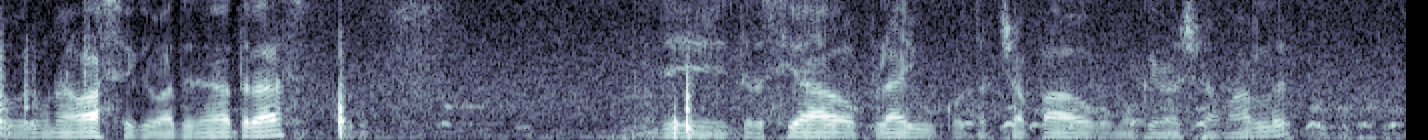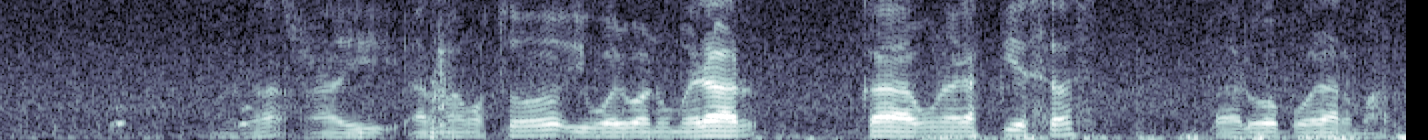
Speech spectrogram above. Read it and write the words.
sobre una base que va a tener atrás. De terciado, plywood, contrachapado, como quieran llamarle. Ahí armamos todo y vuelvo a numerar cada una de las piezas para luego poder armarlo.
